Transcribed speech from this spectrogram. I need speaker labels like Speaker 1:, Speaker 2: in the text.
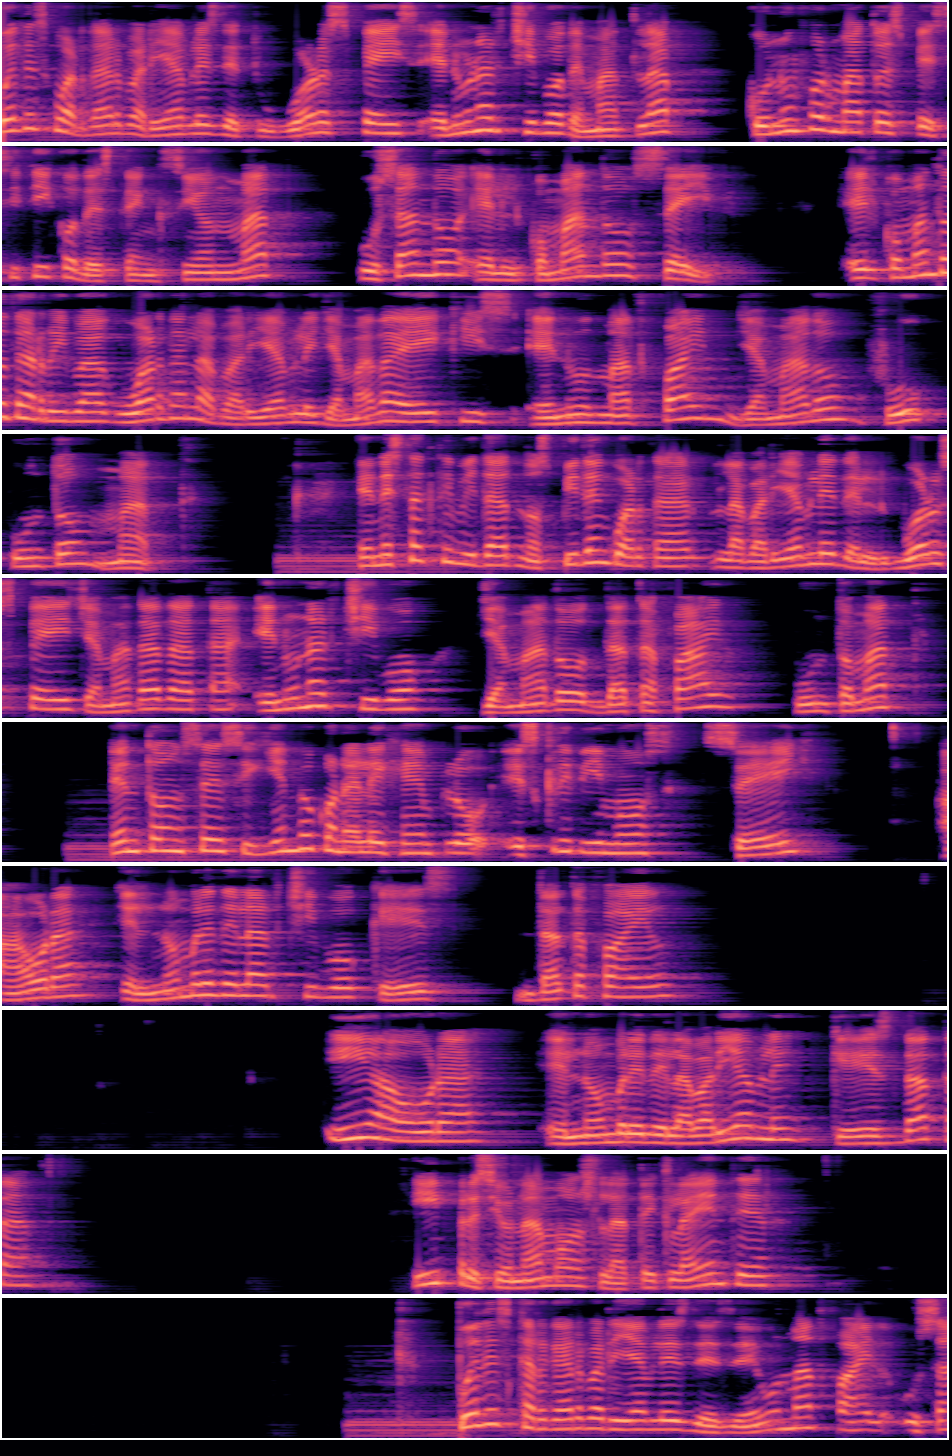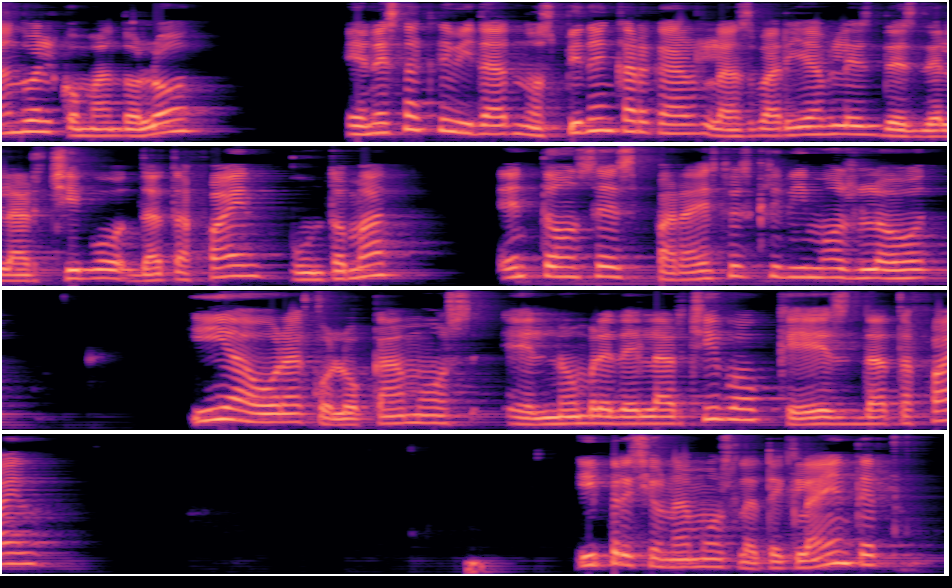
Speaker 1: puedes guardar variables de tu workspace en un archivo de MATLAB con un formato específico de extensión mat usando el comando save. El comando de arriba guarda la variable llamada x en un mat file llamado foo.mat. En esta actividad nos piden guardar la variable del workspace llamada data en un archivo llamado datafile.mat. Entonces, siguiendo con el ejemplo, escribimos save, ahora el nombre del archivo que es datafile y ahora el nombre de la variable que es data y presionamos la tecla enter. Puedes cargar variables desde un file usando el comando load en esta actividad nos piden cargar las variables desde el archivo datafile.mat. Entonces para esto escribimos load y ahora colocamos el nombre del archivo que es datafile y presionamos la tecla enter.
